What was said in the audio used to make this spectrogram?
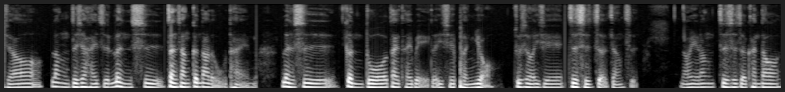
想要让这些孩子认识，站上更大的舞台，认识更多在台北的一些朋友，就是有一些支持者这样子。然后也让支持者看到，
